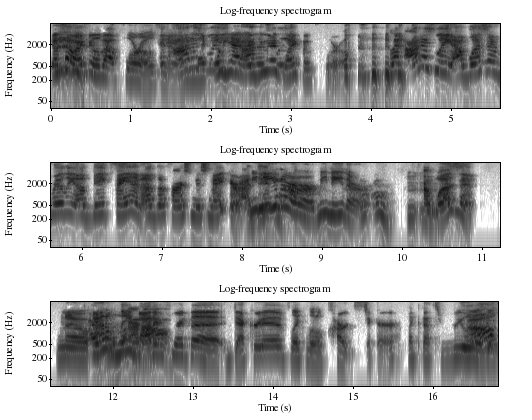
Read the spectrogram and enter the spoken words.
That's how I feel about florals. And man. I'm like, honestly- oh yeah, you guys like those florals. But honestly, I wasn't really a big fan of the first Miss Maker. I me didn't. neither. Me neither. Mm-mm. Mm-mm. I wasn't. No, I, I only bought all. it for the decorative, like little cart sticker. Like that's really the Oh,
